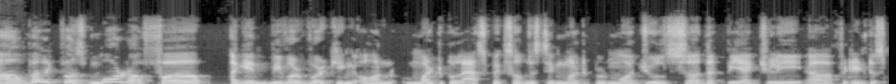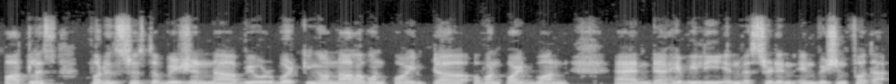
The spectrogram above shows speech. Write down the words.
Uh, well, it was more of uh, again we were working on multiple aspects of this thing, multiple modules uh, that we actually uh, fit into Spotless. For instance, the vision uh, we were working on Nala 1.1 uh, and heavily invested in, in vision for that.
